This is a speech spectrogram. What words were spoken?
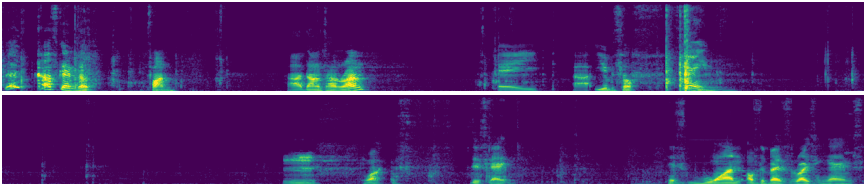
The cars games are fun. Uh, Downtown Run. A uh, Ubisoft game. Mm, what? This game is one of the best racing games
